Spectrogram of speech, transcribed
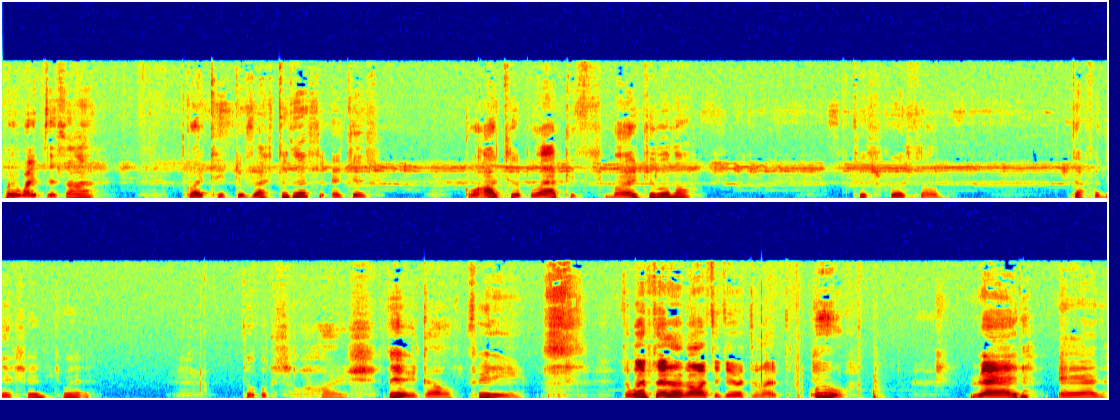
I'm going to wipe this off. I'm going to take the rest of this and just go onto the black and smudge a little just for some definition to it. Don't look so harsh. There you go. Pretty. The lips, I don't know what to do with the lips. Ooh. Red and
